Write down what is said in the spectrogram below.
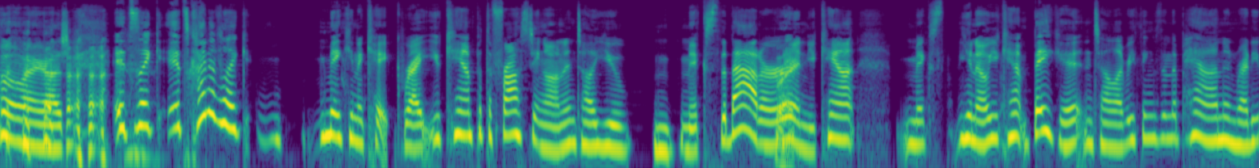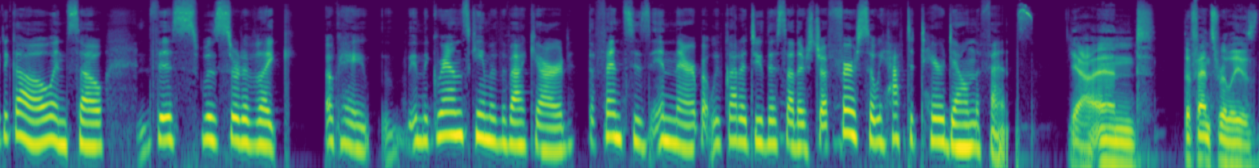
Oh my gosh. it's like, it's kind of like making a cake, right? You can't put the frosting on until you mix the batter Right. and you can't mix, you know, you can't bake it until everything's in the pan and ready to go. And so this was sort of like, okay, in the grand scheme of the backyard, the fence is in there, but we've got to do this other stuff first. So we have to tear down the fence. yeah, and the fence really is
